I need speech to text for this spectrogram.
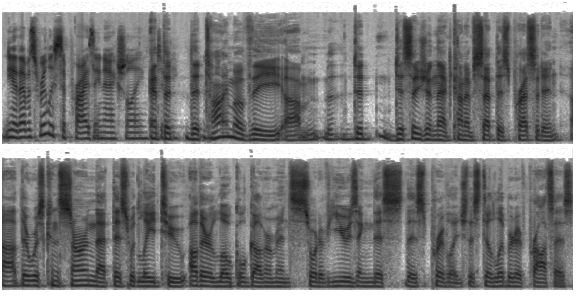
yeah, that was really surprising, actually. At the, me. the time of the um, d- decision that kind of set this precedent, uh, there was concern that this would lead to other local governments sort of using this this privilege, this deliberative process.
